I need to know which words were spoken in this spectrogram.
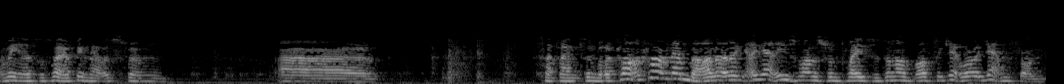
I mean, as I say, I think that was from Uh, Southampton, but I can't, I can't remember. I, I, get these ones from places and I, I forget where I get them from.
